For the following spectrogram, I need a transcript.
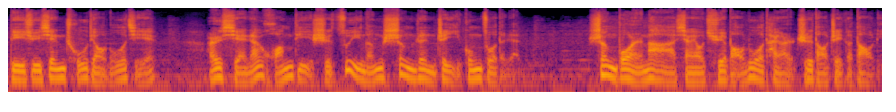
必须先除掉罗杰，而显然皇帝是最能胜任这一工作的人。圣博尔纳想要确保洛泰尔知道这个道理。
